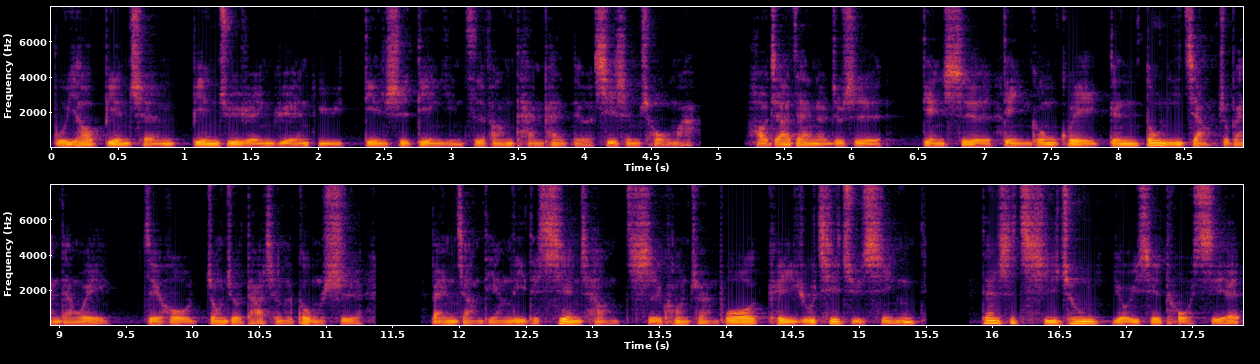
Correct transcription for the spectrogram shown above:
不要变成编剧人员与电视电影资方谈判的牺牲筹码。好家在呢，就是电视电影工会跟东尼奖主办单位最后终究达成了共识。颁奖典礼的现场实况转播可以如期举行，但是其中有一些妥协，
